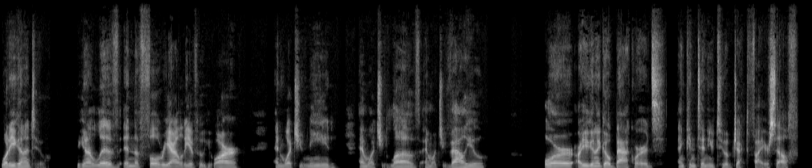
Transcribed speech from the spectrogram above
What are you going to do? You're going to live in the full reality of who you are and what you need and what you love and what you value? Or are you going to go backwards and continue to objectify yourself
